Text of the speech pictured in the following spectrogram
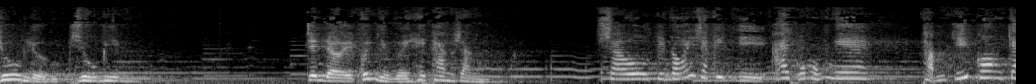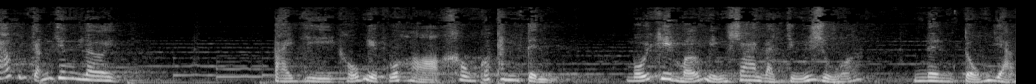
vô lượng, vô biên. Trên đời có nhiều người hay than rằng, Sao tôi nói ra cái gì ai cũng không nghe, Thậm chí con cháu cũng chẳng dâng lời Tại vì khẩu nghiệp của họ không có thanh tịnh Mỗi khi mở miệng ra là chửi rủa, Nên tổn giảm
